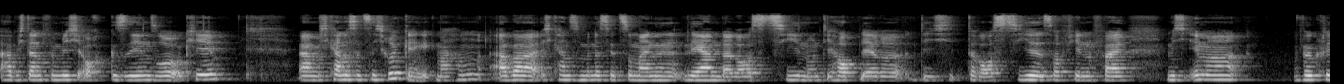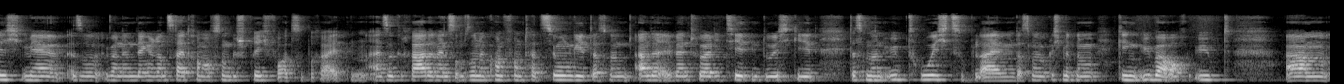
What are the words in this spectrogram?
habe ich dann für mich auch gesehen, so, okay, ähm, ich kann das jetzt nicht rückgängig machen, aber ich kann zumindest jetzt so meine Lehren daraus ziehen und die Hauptlehre, die ich daraus ziehe, ist auf jeden Fall, mich immer wirklich mehr, also über einen längeren Zeitraum auf so ein Gespräch vorzubereiten. Also gerade wenn es um so eine Konfrontation geht, dass man alle Eventualitäten durchgeht, dass man übt, ruhig zu bleiben, dass man wirklich mit einem Gegenüber auch übt, ähm,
